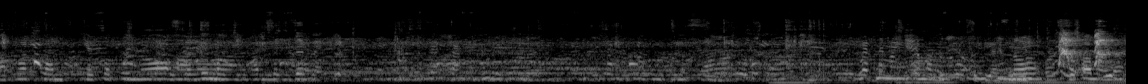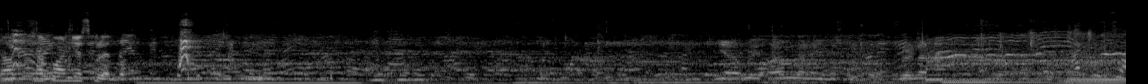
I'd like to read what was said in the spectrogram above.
Akurat tam co No. Na, na po angielsku ledwo. Yeah, we, I'm gonna use people. We're not... I think so.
